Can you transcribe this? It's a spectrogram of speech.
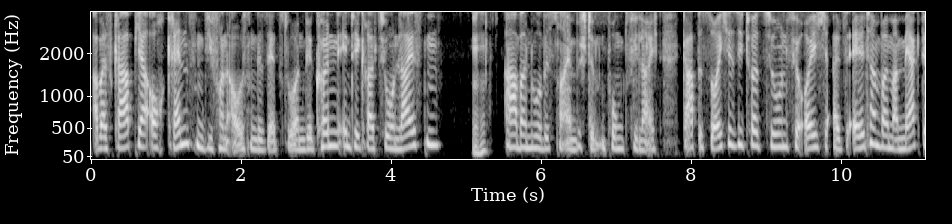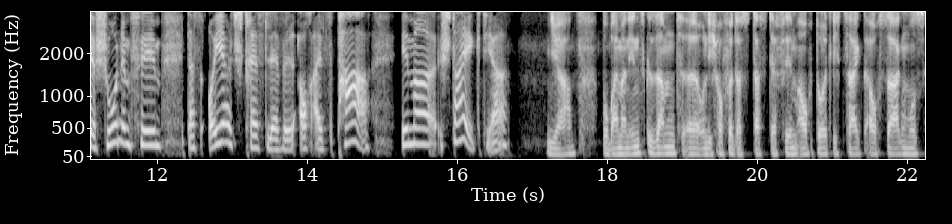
Aber es gab ja auch Grenzen, die von außen gesetzt wurden. Wir können Integration leisten. Mhm. Aber nur bis zu einem bestimmten Punkt vielleicht. Gab es solche Situationen für euch als Eltern? Weil man merkt ja schon im Film, dass euer Stresslevel auch als Paar immer steigt, ja? Ja, wobei man insgesamt, äh, und ich hoffe, dass das der Film auch deutlich zeigt, auch sagen muss,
